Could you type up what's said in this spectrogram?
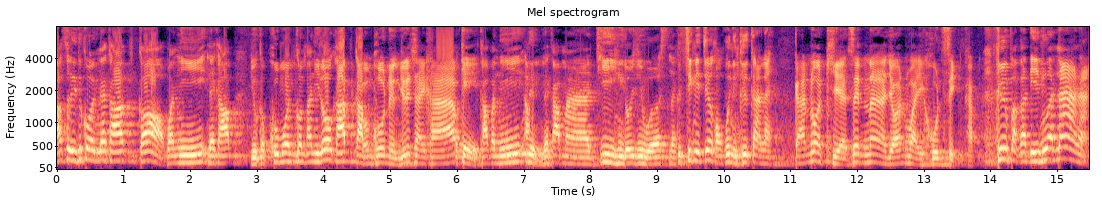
ครับสวัสดีทุกคนนะครับ ก็วันนี้นะครับอยู่กับครูมนคนปานิโรครับกับผมครูหนึ่งยุทธชัยครับโอเคครับวันนี้หนึ่งนะครับมาที่ Hero Universe นะคือซิกเนเจอร์ของคุณหนึ่งคือการอะไรการนวดเขี่ยเส้นหน้าย้อนวัยคูณสิบครับ คือปกตินวดหน้าน่ะ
